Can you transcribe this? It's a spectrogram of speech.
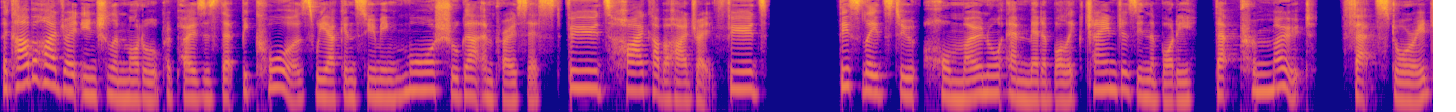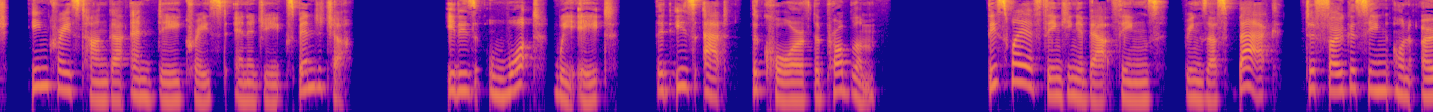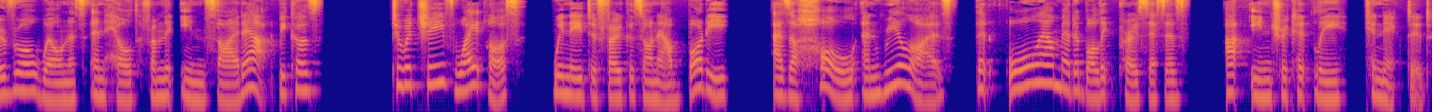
The carbohydrate insulin model proposes that because we are consuming more sugar and processed foods, high carbohydrate foods, this leads to hormonal and metabolic changes in the body that promote fat storage, increased hunger, and decreased energy expenditure. It is what we eat that is at the core of the problem. This way of thinking about things brings us back to focusing on overall wellness and health from the inside out because to achieve weight loss, we need to focus on our body as a whole and realize that all our metabolic processes are intricately connected.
